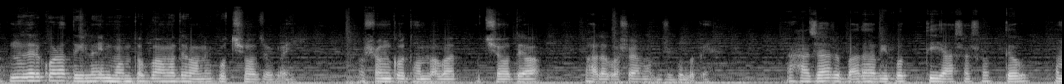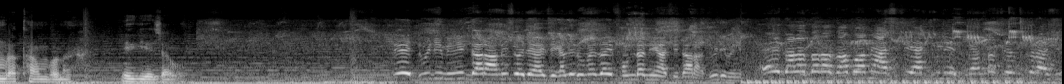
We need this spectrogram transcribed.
আপনাদের করা দুই লাইন মন্তব্য আমাদের অনেক উৎসাহ যোগায়। অসংখ্য ধন্যবাদ উৎসাহ দেওয়া ভালোবাসার মানুষগুলোকে হাজার বাধা বিপত্তি আসা সত্ত্বেও আমরা থামবো না এগিয়ে যাব। এই দুইটি মিনিট দাঁড়া আমি চলে আসছি। খালি রুমে যাই ফোনটা নিয়ে আসি। দাঁড়া দুইটি মিনিট। এই দাঁড়া দাঁড়া যাব আমি আসছি এক মিনিট। চেঞ্জ করে আসি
